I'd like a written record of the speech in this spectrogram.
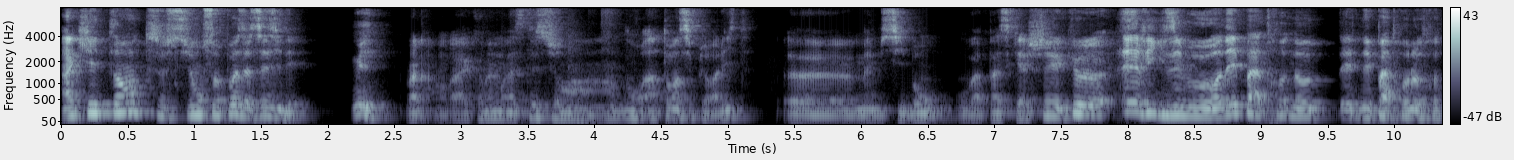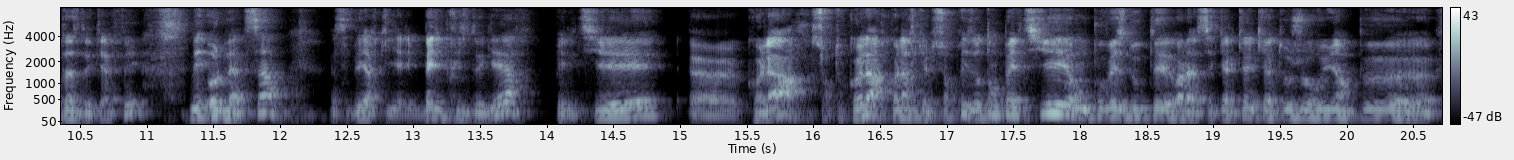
Inquiétante si on s'oppose à ses idées. Oui. Voilà, on va quand même rester sur un, un, ton assez pluraliste. Euh, même si, bon, on va pas se cacher que Eric Zemmour n'est pas, trop notre tasse de café. Mais au-delà de ça, c'est-à-dire qu'il y a des belles prises de guerre. Pelletier, euh, Collard, surtout Collard. Collard, quelle surprise. Autant Pelletier, on pouvait se douter. Voilà, c'est quelqu'un qui a toujours eu un peu, euh,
